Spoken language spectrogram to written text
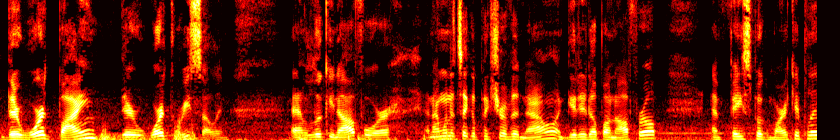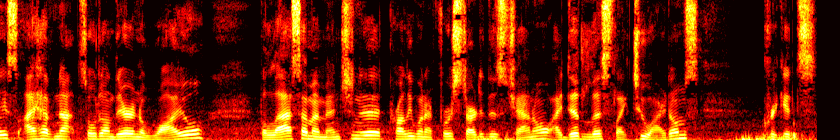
They're worth buying, they're worth reselling and looking out for. And I'm gonna take a picture of it now and get it up on OfferUp and Facebook Marketplace. I have not sold on there in a while. The last time I mentioned it, probably when I first started this channel, I did list like two items, crickets,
